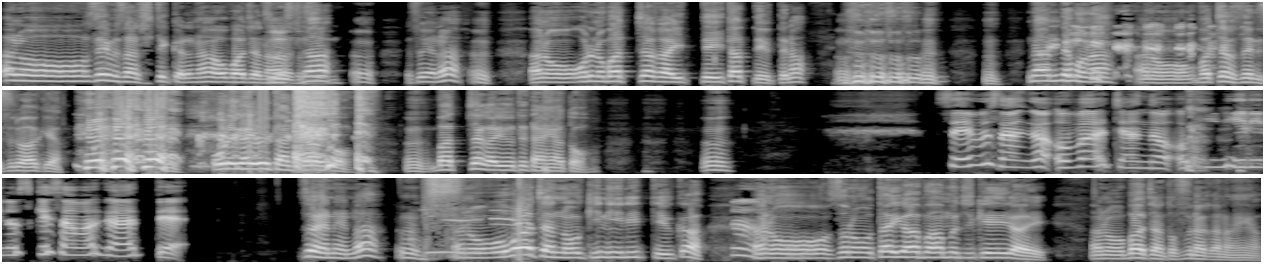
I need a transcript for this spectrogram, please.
あのー、セイムさん知ってっからな、おばあちゃんの話な。うん。そうやな。うん。あのー、俺のばっちゃが言っていたって言ってな。うん。そうそうそう。うん。なんでもな、あのー、ばっちゃのせいにするわけや。うん俺が言うたんちゃうと。うん。ばっちゃが言うてたんやと。うん。セイムさんがおばあちゃんのお気に入りのスケ様があって。そうやねんな。うん。あの、おばあちゃんのお気に入りっていうか、うん。あのーそのタイガーバーム事件以来、あの、ばあちゃんと不仲なんや。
